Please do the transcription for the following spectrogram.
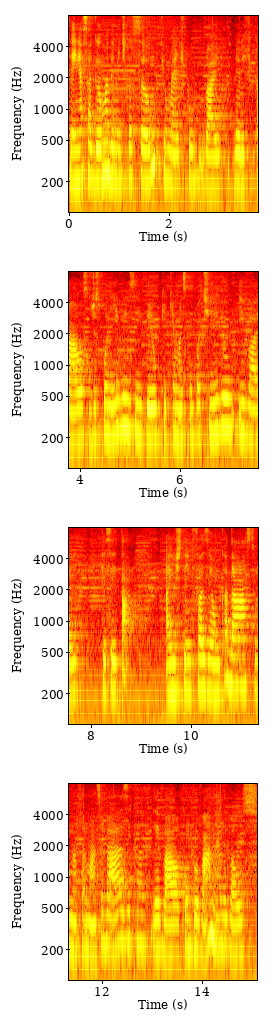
tem essa gama de medicação que o médico vai verificar os disponíveis e ver o que, que é mais compatível e vai receitar. A gente tem que fazer um cadastro na farmácia básica, levar, comprovar, né, levar os,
